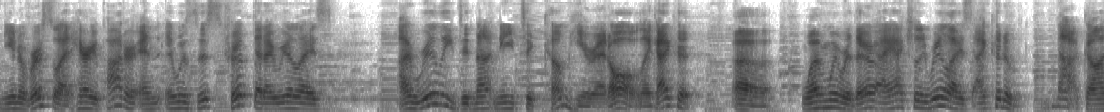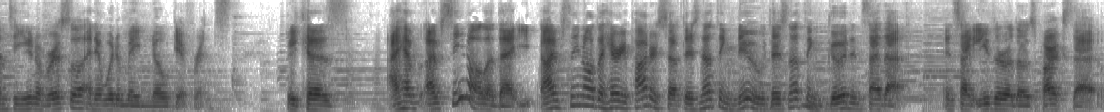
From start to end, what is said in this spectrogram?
Universal at Harry Potter, and it was this trip that I realized I really did not need to come here at all. Like I could, uh, when we were there, I actually realized I could have not gone to Universal, and it would have made no difference because I have I've seen all of that. I've seen all the Harry Potter stuff. There's nothing new. There's nothing good inside that inside either of those parks that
